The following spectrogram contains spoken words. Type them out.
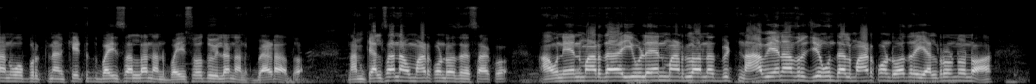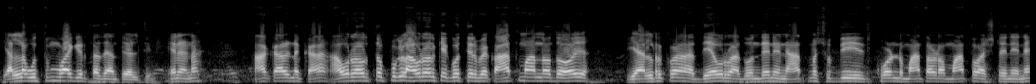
ನಾನು ಒಬ್ರಿಗೆ ನಾನು ಕೆಟ್ಟದ್ದು ಬಯಸಲ್ಲ, ನಾನು ಬಯಸೋದು ಇಲ್ಲ, ನನಗೆ ಬೇಡ ಅದು. ನಮ್ಮ ಕೆಲಸ ನಾವು ಮಾಡ್ಕೊಂಡು ಹೋದ್ರೆ ಸಾಕು. ಅವನೇನು ಮಾಡ್ದ ಇವಳೇನು ಮಾಡ್ಲು ಅನ್ನೋದು ಬಿಟ್ಟು ನಾವೇನಾದರೂ ಜೀವನದಲ್ಲಿ ಮಾಡ್ಕೊಂಡು ಹೋದ್ರೆ ಎಲ್ರೂ ಎಲ್ಲ ಉತ್ತಮವಾಗಿರ್ತದೆ ಅಂತ ಹೇಳ್ತೀನಿ. ಏನಣ್ಣ? ಆ ಕಾರಣಕ್ಕೆ ಅವ್ರವ್ರ ತಪ್ಪುಗಳು ಅವ್ರವ್ರಿಗೆ ಗೊತ್ತಿರಬೇಕು. ಆತ್ಮ ಅನ್ನೋದು ಎಲ್ರಿಗೂ ದೇವರು ಅದೊಂದೇನೇನೆ. ಆತ್ಮಶುದ್ಧಿ ಇಟ್ಕೊಂಡು ಮಾತಾಡೋ ಮಾತು ಅಷ್ಟೇನೇನೆ.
